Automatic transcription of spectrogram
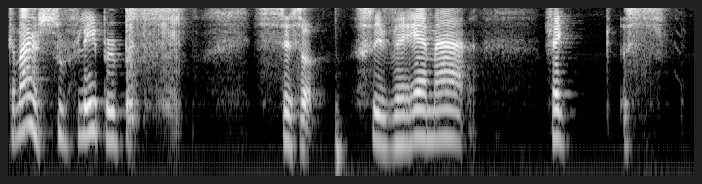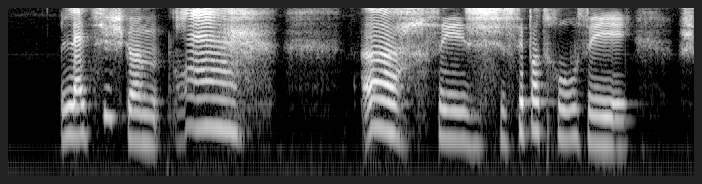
Comment un soufflé peut. C'est ça. C'est vraiment. Fait que. Là-dessus, je suis comme. Ah, c'est. Je sais pas trop. C'est. Je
